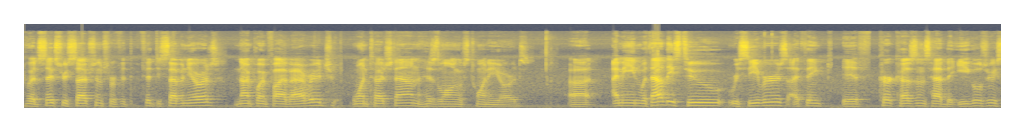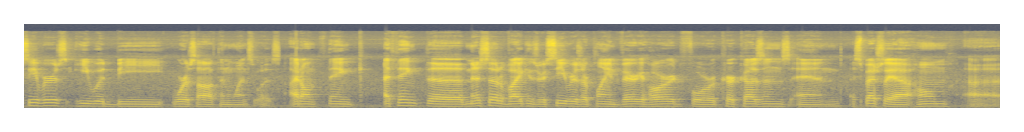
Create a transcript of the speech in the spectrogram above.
who had six receptions for 50 57 yards, 9.5 average, one touchdown, his long was 20 yards. Uh, I mean, without these two receivers, I think if Kirk Cousins had the Eagles receivers, he would be worse off than Wentz was. I don't think. I think the Minnesota Vikings receivers are playing very hard for Kirk Cousins, and especially at home. Uh,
